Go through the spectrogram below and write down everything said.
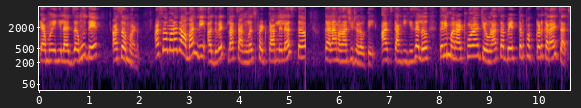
त्यामुळे हिला जमू दे. असं म्हण. असं म्हणत आबांनी अद्वैतला चांगलंच फटकारलेलं असतं. कला मनाशी ठरवते. आज काहीही झालं तरी मराठमोळा जेवणाचा बेत तर फक्कड करायचाच.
